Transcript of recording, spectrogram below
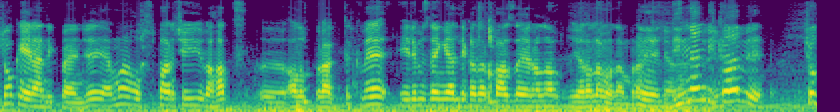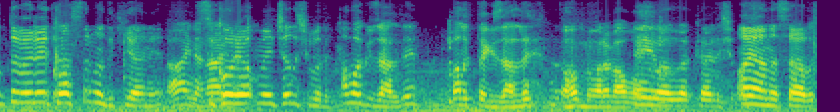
Çok eğlendik bence ama 30 parçayı rahat e, alıp bıraktık ve elimizden geldiği kadar fazla yarala, yaralamadan bıraktık. Evet, yani, dinlendik abi. Çok da böyle kastırmadık yani. Aynen, Skor aynen. yapmaya çalışmadık. Hava güzeldi. Balık da güzeldi. 10 numara bir oldu. Eyvallah kardeşim. Ayağına sağlık.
